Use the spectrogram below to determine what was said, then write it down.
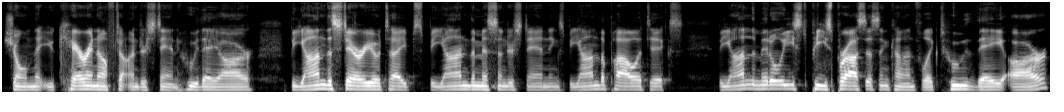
Show them that you care enough to understand who they are beyond the stereotypes, beyond the misunderstandings, beyond the politics, beyond the Middle East peace process and conflict, who they are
